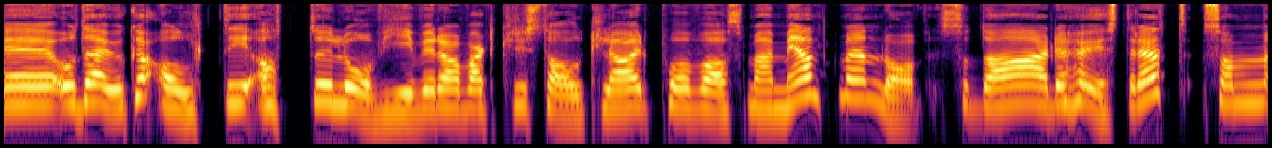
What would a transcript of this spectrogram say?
Eh, og det er jo ikke alltid at lovgiver har vært krystallklar på hva som er ment med en lov, så da er det Høyesterett som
